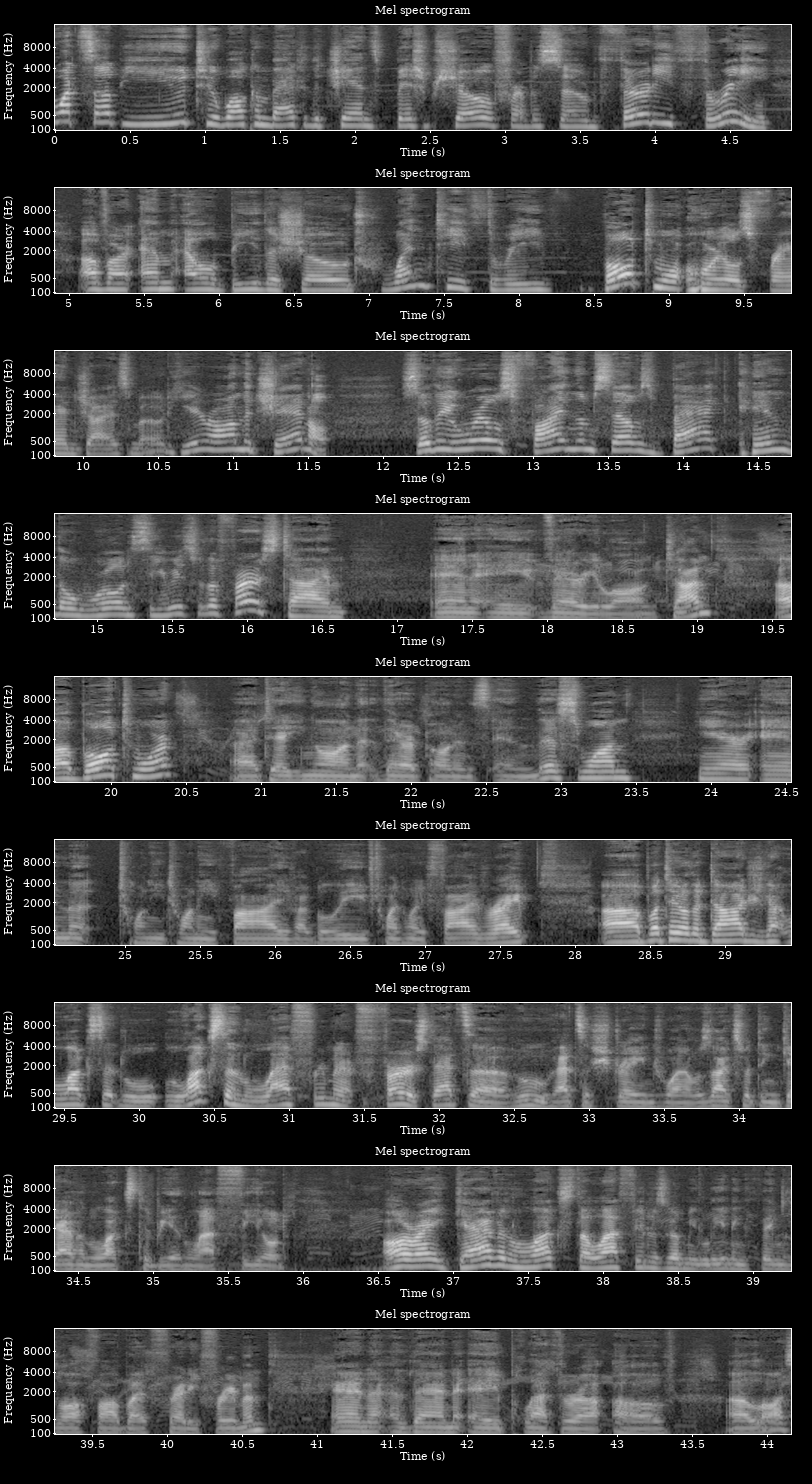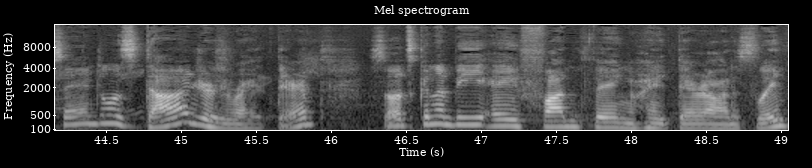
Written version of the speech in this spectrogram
What's up, YouTube? Welcome back to the Chance Bishop Show for episode 33 of our MLB The Show 23 Baltimore Orioles franchise mode here on the channel. So the Orioles find themselves back in the World Series for the first time in a very long time. Uh, Baltimore uh, taking on their opponents in this one here in 2025, I believe, 2025, right? Uh, but take on the Dodgers, got Lux at Lux and left, Freeman at first. That's a ooh, that's a strange one. I was not expecting Gavin Lux to be in left field. All right, Gavin Lux, the left field is going to be leading things off followed by Freddie Freeman, and then a plethora of uh, Los Angeles Dodgers right there. So it's going to be a fun thing right there, honestly,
